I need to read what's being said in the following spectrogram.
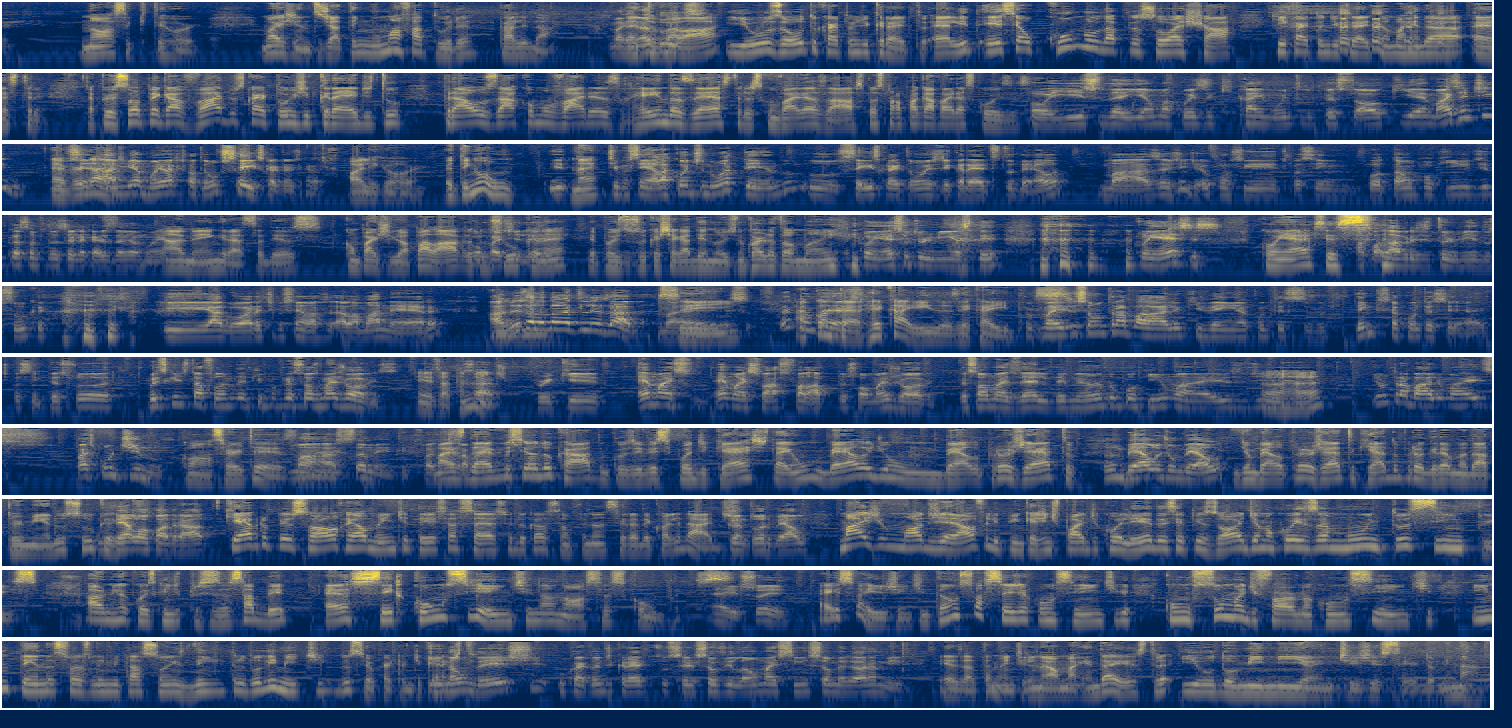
Nossa, que terror. Imagina, tu já tem uma fatura pra lidar. Imagina Daí tu vai duas. lá e usa outro cartão de crédito. É, esse é o cúmulo da pessoa achar que cartão de crédito é uma renda extra. A pessoa pegar vários cartões de crédito pra usar como várias rendas extras, com várias aspas, pra pagar várias coisas. Pô, e isso daí é uma coisa que cai muito do pessoal que é mais antigo. É verdade. A minha mãe, eu acho que ela tem uns seis cartões de crédito. Olha que horror. Eu tenho um, E, né? Tipo assim, ela continua tendo os seis cartões de crédito dela, mas a gente, eu consegui, tipo assim, botar um pouquinho de educação financeira na casa da minha mãe. Amém, graças a Deus. Compartilhou a palavra do. Suca, né? Depois do Suca chegar de noite no quarto da tua mãe. Conhece o Turminhas T? Conheces a Conheces? palavra de turminha do Suca? E agora, tipo assim, ela, ela maneira. Às vezes ela dá uma deslizada, mas Sim. isso Acontece. Recaídas, recaídas. Mas isso é um trabalho que vem acontecendo, que tem que se acontecer. É, tipo assim, pessoa. Por isso que a gente tá falando aqui pra pessoas mais jovens. Exatamente. Sabe? Porque é mais, é mais fácil falar pro pessoal mais jovem. O pessoal mais velho demanda um pouquinho mais de, de um trabalho mais, mais contínuo. Com certeza. Mas né? também tem que fazer Mas deve ser educado. Inclusive, esse podcast tá aí um belo de um belo projeto. Um belo de um belo. De um belo projeto que é do programa da Turminha do Suca. Belo ao quadrado. Que é pro pessoal realmente ter esse acesso à educação financeira de qualidade. Cantor belo. Mas de um modo geral, Felipinho, que a gente pode colher desse episódio é uma coisa muito simples. A única coisa que a gente precisa saber é ser consciente nas nossas compras. É isso aí. É isso aí, gente. Então só seja consciente, consuma de forma consciente e entenda suas limitações dentro do limite do seu cartão de E crédito. não deixe o cartão de crédito ser seu vilão, mas sim seu melhor amigo. Exatamente, ele não é uma renda extra e o domine antes de ser dominado.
